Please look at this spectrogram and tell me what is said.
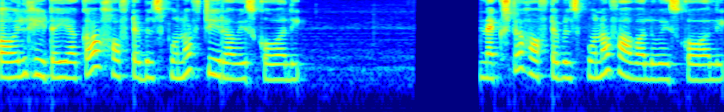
ఆయిల్ హీట్ అయ్యాక హాఫ్ టేబుల్ స్పూన్ ఆఫ్ జీరా వేసుకోవాలి. Next half table spoon of ఆవాలు వేసుకోవాలి.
